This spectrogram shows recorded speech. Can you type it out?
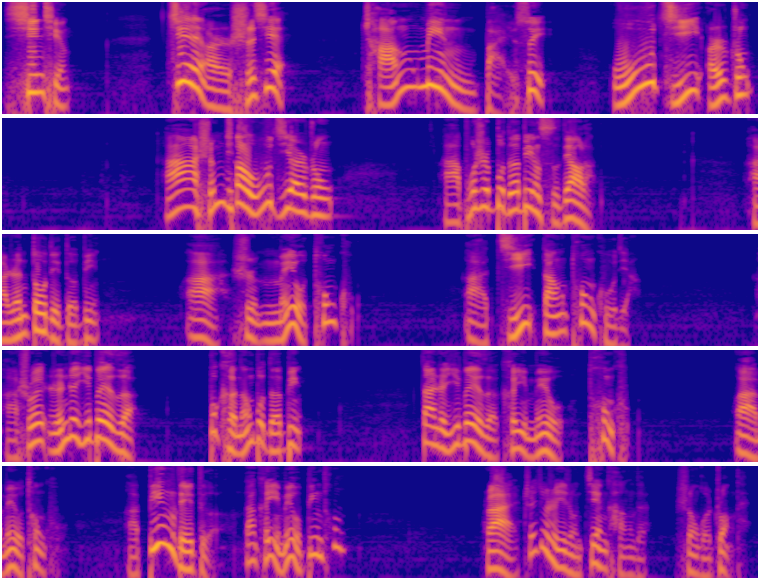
心情，进而实现长命百岁、无疾而终。啊，什么叫无疾而终？啊，不是不得病死掉了，啊，人都得得病，啊，是没有痛苦，啊，疾当痛苦讲，啊，所以人这一辈子不可能不得病，但这一辈子可以没有痛苦，啊，没有痛苦，啊，病得得，但可以没有病痛，是吧？这就是一种健康的生活状态。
